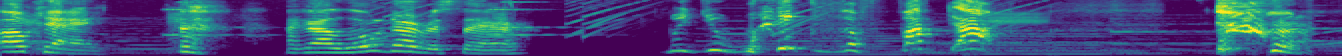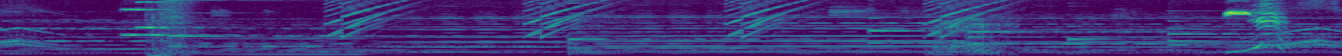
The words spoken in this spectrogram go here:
Okay. I got a little nervous there. Would you wake the fuck up? yes.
